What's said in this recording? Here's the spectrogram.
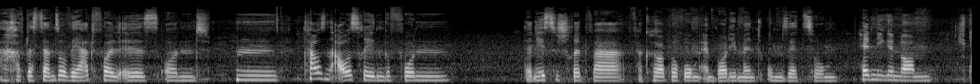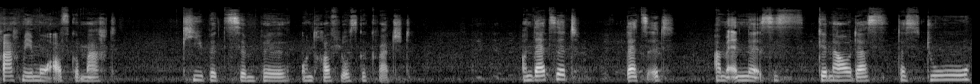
ach, ob das dann so wertvoll ist und hm, tausend Ausreden gefunden. Der nächste Schritt war Verkörperung, Embodiment, Umsetzung. Handy genommen, Sprachmemo aufgemacht, keep it simple und drauf losgequatscht. Und that's it, that's it. Am Ende ist es genau das, dass du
